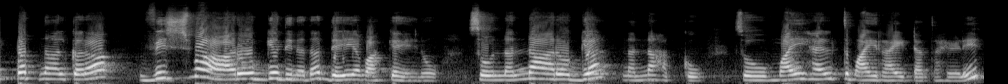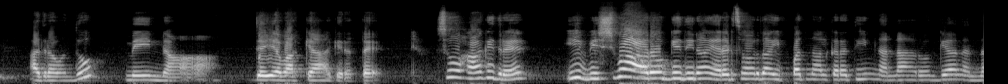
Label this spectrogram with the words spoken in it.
ಇಪ್ಪತ್ನಾಲ್ಕರ ವಿಶ್ವ ಆರೋಗ್ಯ ದಿನದ ಧ್ಯೇಯ ವಾಕ್ಯ ಏನು? ಸೊ ನನ್ನ ಆರೋಗ್ಯ, ನನ್ನ ಹಕ್ಕು. So my health my right ಅಂತ ಹೇಳಿ ಅದರ ಒಂದು ಮೇನ್ ಧ್ಯೇಯ ವಾಕ್ಯ ಆಗಿರುತ್ತೆ. ಸೊ ಹಾಗಿದ್ರೆ ಈ ವಿಶ್ವ ಆರೋಗ್ಯ ದಿನ ಎರಡ್ ಸಾವಿರದ ಇಪ್ಪತ್ನಾಲ್ಕರ ಥೀಮ್ ನನ್ನ ಆರೋಗ್ಯ, ನನ್ನ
